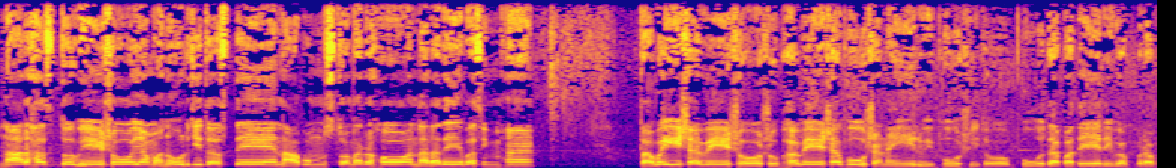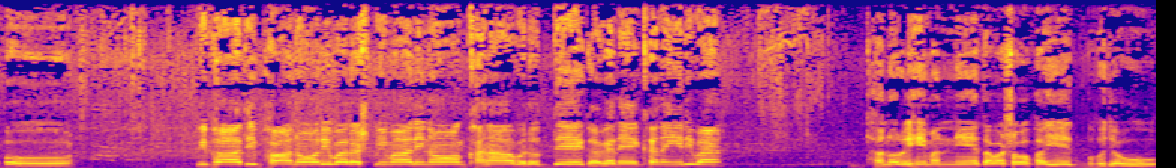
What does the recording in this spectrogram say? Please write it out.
नार्हस्तु वेषोऽयमनूर्जितस्ते नापुंस्त्वमर्हो नरदेवसिंह। तवैष वेषो शुभवेषभूषणैर्विभूषितो भूतपतेरिव प्रभो। विभाति भानोरिव रश्मिमालिनो घनावरुद्धे गगने घनैरिव धनुर्हि मन्ये तव शोभयेद्भुजौ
